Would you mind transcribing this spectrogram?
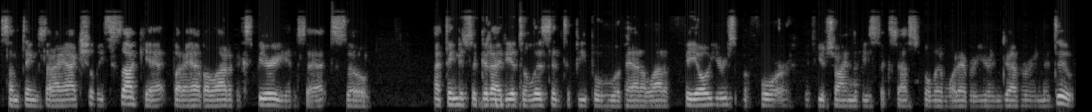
Some things that I actually suck at, but I have a lot of experience at. So I think it's a good idea to listen to people who have had a lot of failures before if you're trying to be successful in whatever you're endeavoring to do.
